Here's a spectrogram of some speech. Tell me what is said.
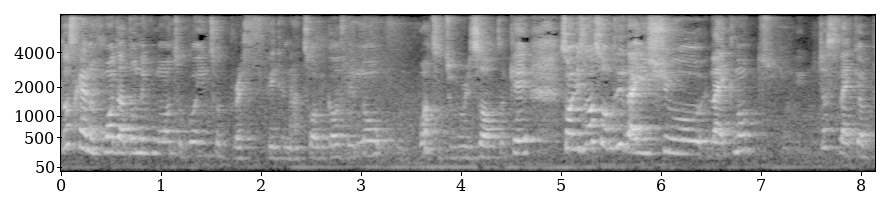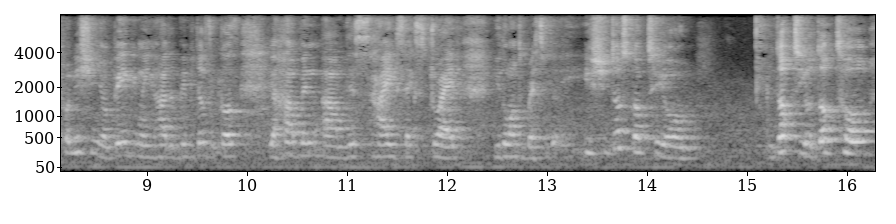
those kind of mothers don't even want to go into breastfeeding at all because they know what to result okay? So it's not something that you should like not just like you're punishing your baby when you had a baby just because you're having um, this high sex drive you don't want to breastfeed. You should just talk to your talk to your doctor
